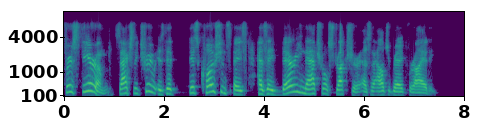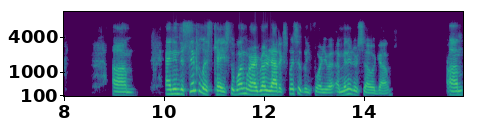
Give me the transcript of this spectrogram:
first theorem, it's actually true, is that this quotient space has a very natural structure as an algebraic variety. Um, and in the simplest case, the one where I wrote it out explicitly for you a, a minute or so ago, um,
